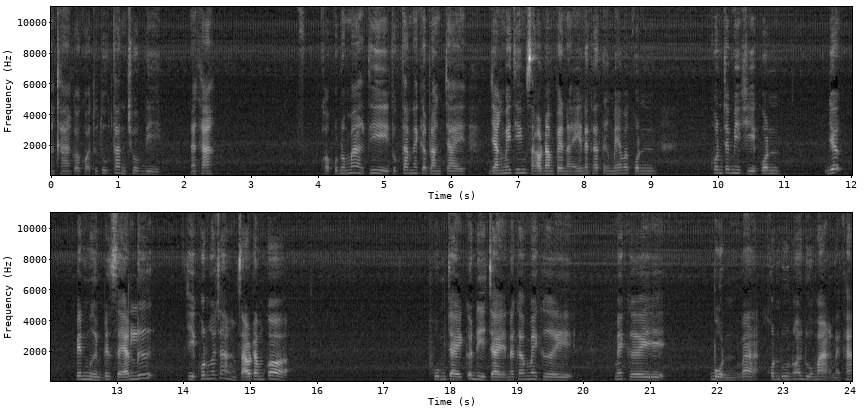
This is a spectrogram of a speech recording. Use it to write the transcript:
นะคะ ก็ขอทุกๆท่านโชคดีนะคะ ขอบคุณมากๆที่ทุกท่านให้กำลังใจ ยังไม่ทิ้งสาวดำไปไหนนะคะ ถึงแม้ว่าคนคนจะมีกี่คนเยอะเป็นหมื่นเป็นแสนหรือกี่คนก็ช่าง สาวดำก็ ภูมิใจก็ดีใจนะคะ ไม่เคยไม่เคยบ่นว่าคนดูน้อยดูมากนะคะ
